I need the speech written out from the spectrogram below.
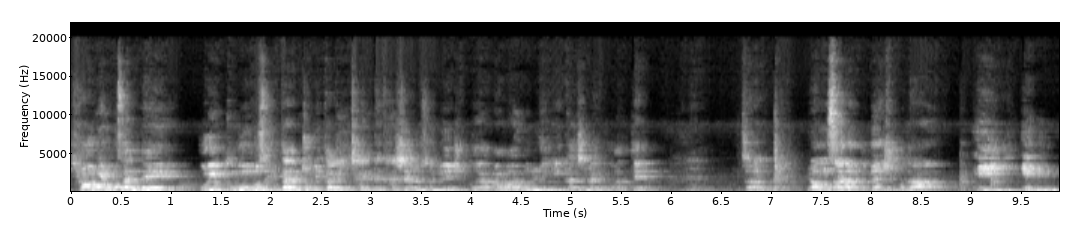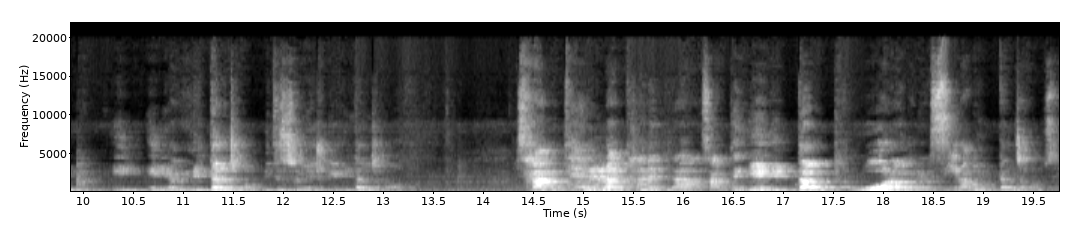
형용사인데 우리 구문모사 일단 좀 이따 이 자리를 다시 한번 설명해 줄 거야. 아마 오늘 여기까지만 할 것 같아. 네. 자 명사를 꾸며주거나 AM입니다. AM이라고 해. 일단은 적어. 밑에서 설명해 줄게. 일단은 적어. 상태를 나타낸다. 상태. 얘 일단 보어라 그래요. C라고 일단 적어보세요.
